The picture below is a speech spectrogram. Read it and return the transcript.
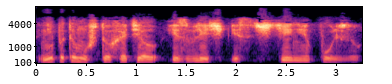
Не потому, что хотел извлечь из чтения пользу,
